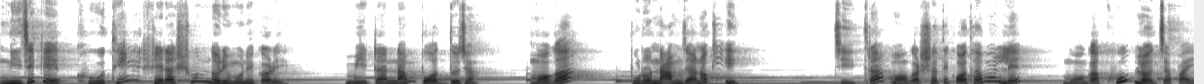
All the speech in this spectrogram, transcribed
নিজেকে খুঁতহীন সেরা সুন্দরী মনে করে। মেয়েটার নাম পদ্মজা। মগা, পুরো নাম জানো কি? চিত্রা মগার সাথে কথা বললে মগা খুব লজ্জা পায়।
